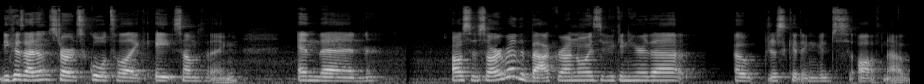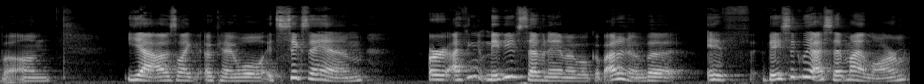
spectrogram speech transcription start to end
because I don't start school till like eight something, and then also sorry about the background noise if you can hear that. Oh, just kidding, it's off now, but um, yeah, I was like, okay, well, it's six a.m. or I think maybe it's seven a.m. I woke up, I don't know, but if basically I set my alarm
